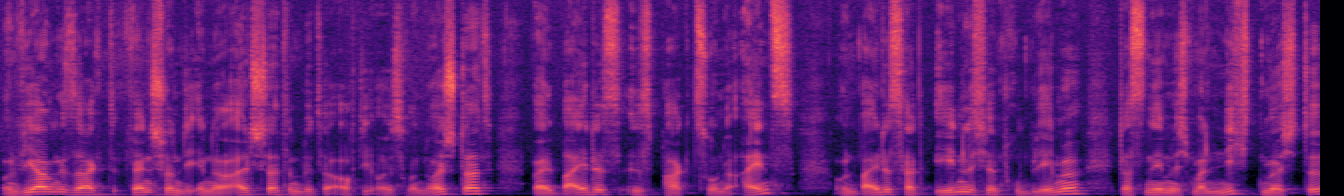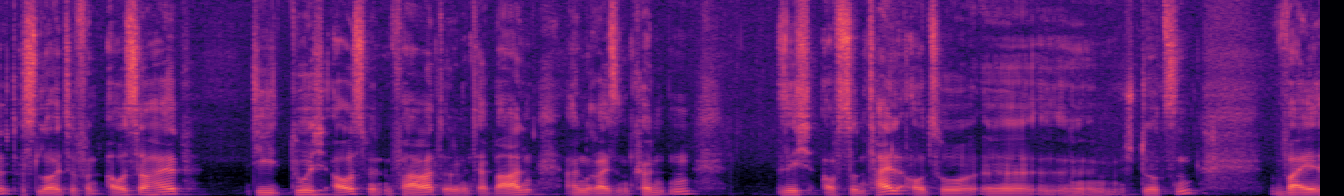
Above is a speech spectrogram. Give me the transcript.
Und wir haben gesagt, wenn schon die innere Altstadt, dann bitte auch die äußere Neustadt, weil beides ist Parkzone 1 und beides hat ähnliche Probleme, dass nämlich man nicht möchte, dass Leute von außerhalb, die durchaus mit dem Fahrrad oder mit der Bahn anreisen könnten, sich auf so ein Teilauto äh, stürzen weil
